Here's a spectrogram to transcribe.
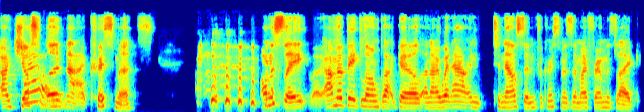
I, I just wow. learned that at Christmas. Honestly, I'm a big long black girl, and I went out in, to Nelson for Christmas, and my friend was like,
